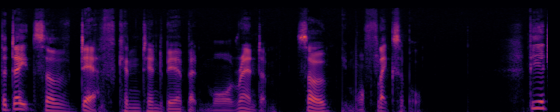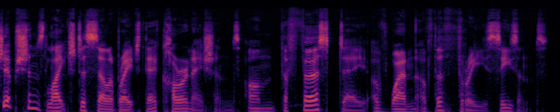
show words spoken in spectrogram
the dates of death can tend to be a bit more random, so be more flexible. The Egyptians liked to celebrate their coronations on the first day of one of the three seasons.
